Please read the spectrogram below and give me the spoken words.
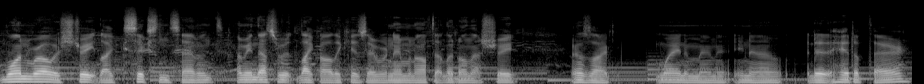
one row of street, like sixth and seventh. I mean, that's what like all the kids they were naming off that lived on that street. And I was like, wait a minute, you know, did it hit up there?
